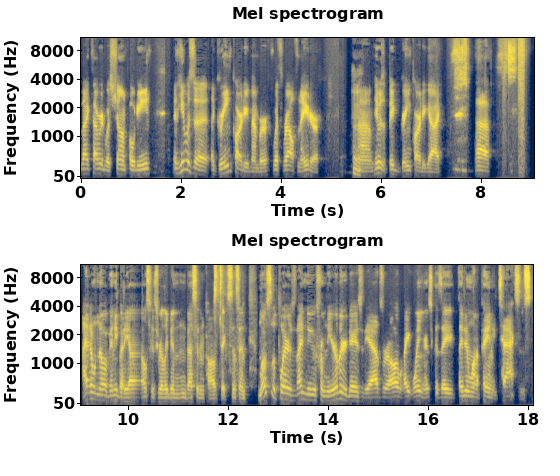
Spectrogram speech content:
that I covered was Shjon Podein, and he was a, a Green Party member with Ralph Nader. Hmm. Um, he was a big Green Party guy. Uh, I don't know of anybody else who's really been invested in politics since then. Most of the players that I knew from the earlier days of the ads were all right wingers because they, they didn't want to pay any taxes.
